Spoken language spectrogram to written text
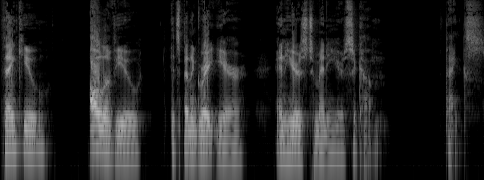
Thank you, all of you. It's been a great year, and here's to many years to come. Thanks.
